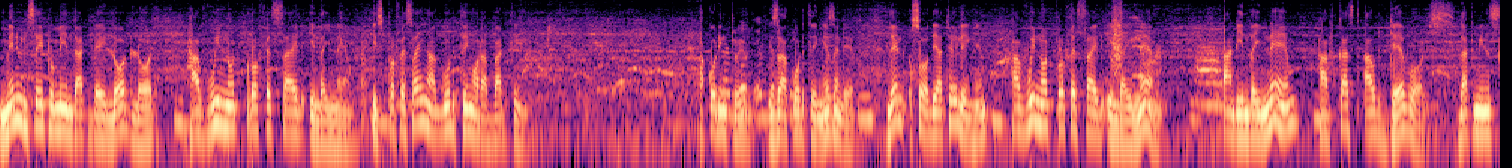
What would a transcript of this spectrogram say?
Many will say to me in that day, Lord, Lord, have we not prophesied in thy name? Is prophesying a good thing or a bad thing? According to you, good- a is a good good thing, isn't it? Mm-hmm. Then, so they are telling him, Have we not prophesied in thy name? And in thy name have cast out devils. That means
